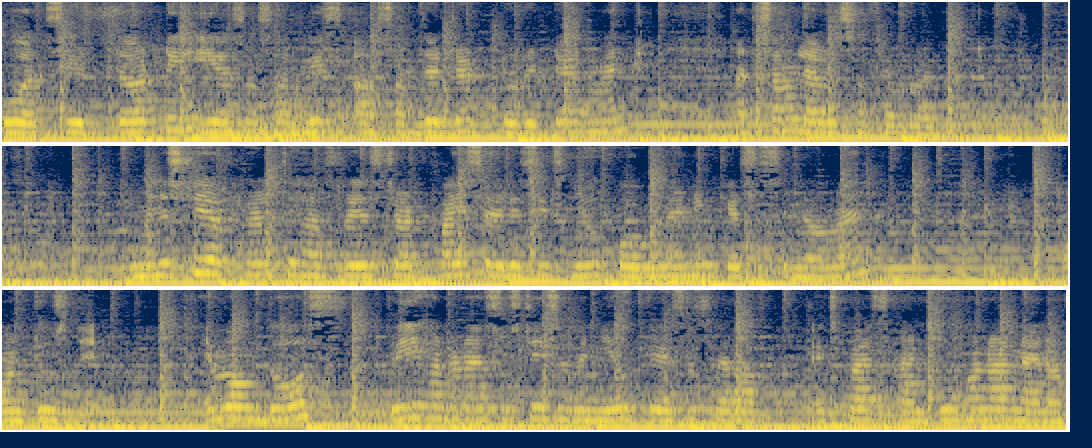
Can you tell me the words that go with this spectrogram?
Who exceed 30 years of service are subjected to retirement at some levels of employment. The Ministry of Health has registered 576 new COVID-19 cases in Oman on Tuesday. Among those, 367 new cases were of expats and 209 of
